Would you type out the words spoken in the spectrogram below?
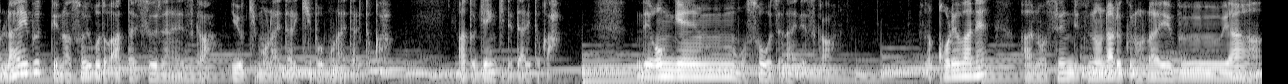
ライブっていうのはそういうことがあったりするじゃないですか。勇気もらえたり希望もらえたりとか。あと元気出たりとか。で音源もそうじゃないですか。これはねあの先日のラルクのライブや、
